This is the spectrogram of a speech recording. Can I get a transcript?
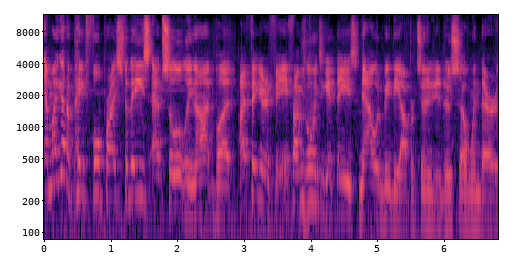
Am I going to pay full price for these? Absolutely not. But I figured if, if I'm going to get these, now would be the opportunity to do so when they're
